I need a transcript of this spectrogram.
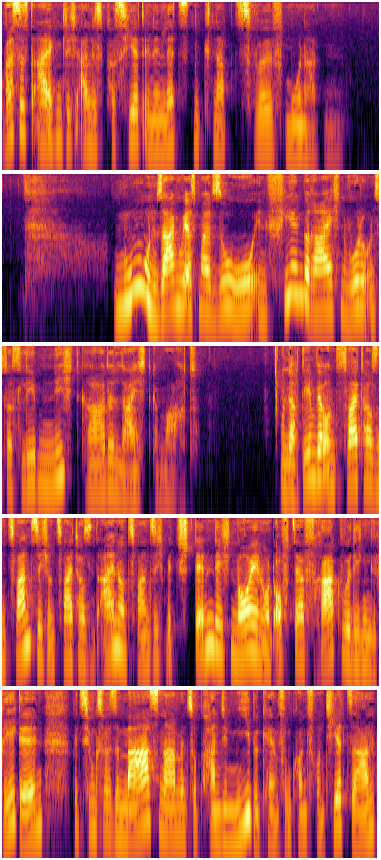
Was ist eigentlich alles passiert in den letzten knapp zwölf Monaten? Nun, sagen wir es mal so, in vielen Bereichen wurde uns das Leben nicht gerade leicht gemacht. Und nachdem wir uns 2020 und 2021 mit ständig neuen und oft sehr fragwürdigen Regeln beziehungsweise Maßnahmen zur Pandemiebekämpfung konfrontiert sahen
